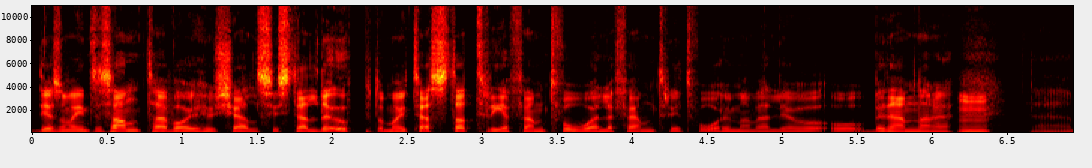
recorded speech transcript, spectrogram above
det som var intressant här var ju hur Chelsea ställde upp. De har ju testat 3-5-2 eller 5-3-2, hur man väljer att, benämna det. Mm. eh,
